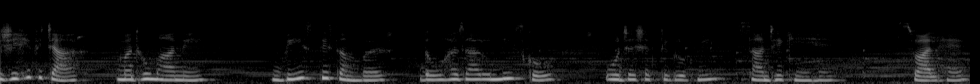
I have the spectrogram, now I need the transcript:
यह विचार मधुमा ने 20 दिसंबर 2019 को ऊर्जा शक्ति ग्रुप में साझे किए हैं। सवाल है,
